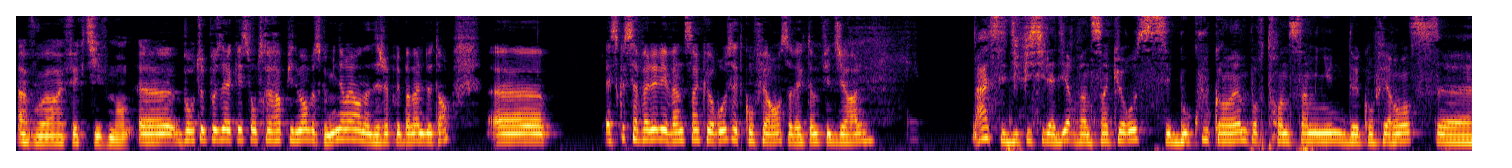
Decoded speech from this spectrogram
À voir, effectivement. Euh, pour te poser la question très rapidement, parce que mine de rien, on a déjà pris pas mal de temps. Euh, Est-ce que ça valait les 25 euros cette conférence avec Tom Fitzgerald? Ah, c'est difficile à dire. 25 euros, c'est beaucoup quand même pour 35 minutes de conférence. euh,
